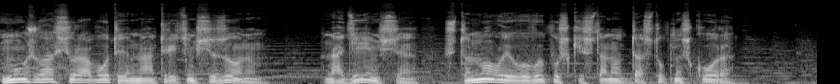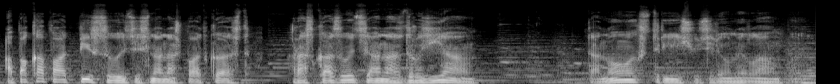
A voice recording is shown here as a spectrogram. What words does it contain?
Мы уже вовсю работаем над третьим сезоном. Надеемся, что новые его выпуски станут доступны скоро. А пока подписывайтесь на наш подкаст – Рассказывайте о нас друзьям. До новых встреч у зеленой лампы.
